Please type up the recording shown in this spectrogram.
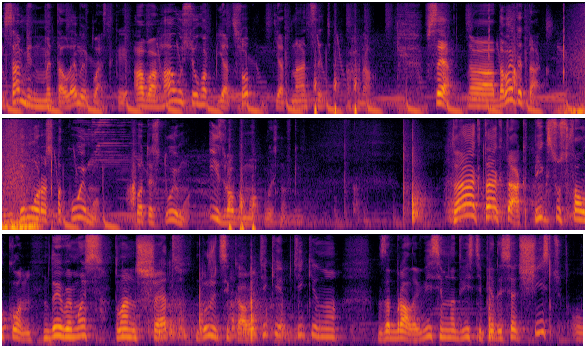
І сам він металевий пластиковий. А вага усього 515 грам. Все, е, давайте так. Йдемо, розпакуємо, потестуємо і зробимо висновки. Так, так, так. Pixus Falcon. Дивимось. Планшет. Дуже цікавий. Тільки, тільки ну, забрали 8 на 256. У-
